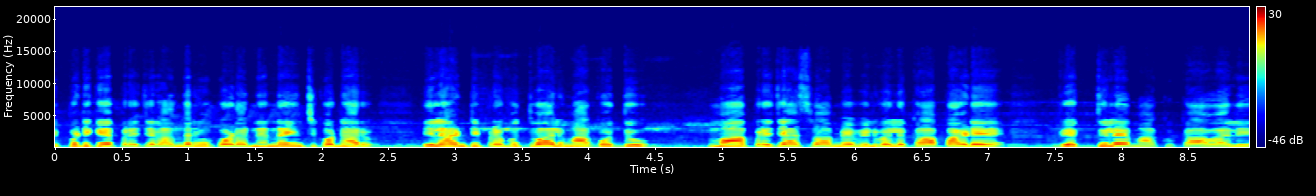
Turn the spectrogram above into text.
ఇప్పటికే ప్రజలందరూ కూడా నిర్ణయించుకున్నారు. ఇలాంటి ప్రభుత్వాలు మాకొద్దు. మా ప్రజాస్వామ్య విలువలు కాపాడే వ్యక్తులే మాకు కావాలి.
